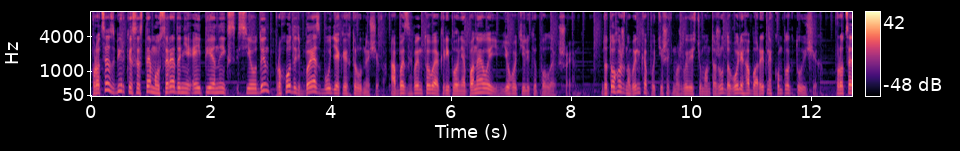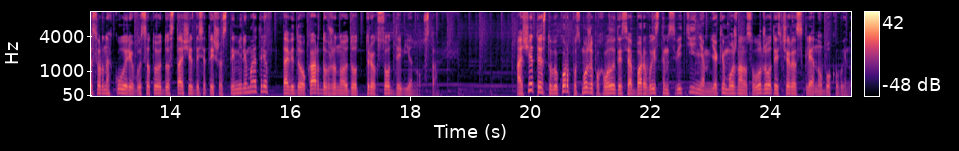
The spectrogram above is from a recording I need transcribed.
Процес збірки системи усередині APNX C1 проходить без будь-яких труднощів, а безгвинтове кріплення панелей його тільки полегшує. До того ж, новинка потішить можливістю монтажу доволі габаритних комплектуючих, процесорних кулерів висотою до 166 мм та відеокарт довжиною до 390 а ще тестовий корпус може похвалитися барвистим світінням, яким можна насолоджуватись через скляну боковину.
